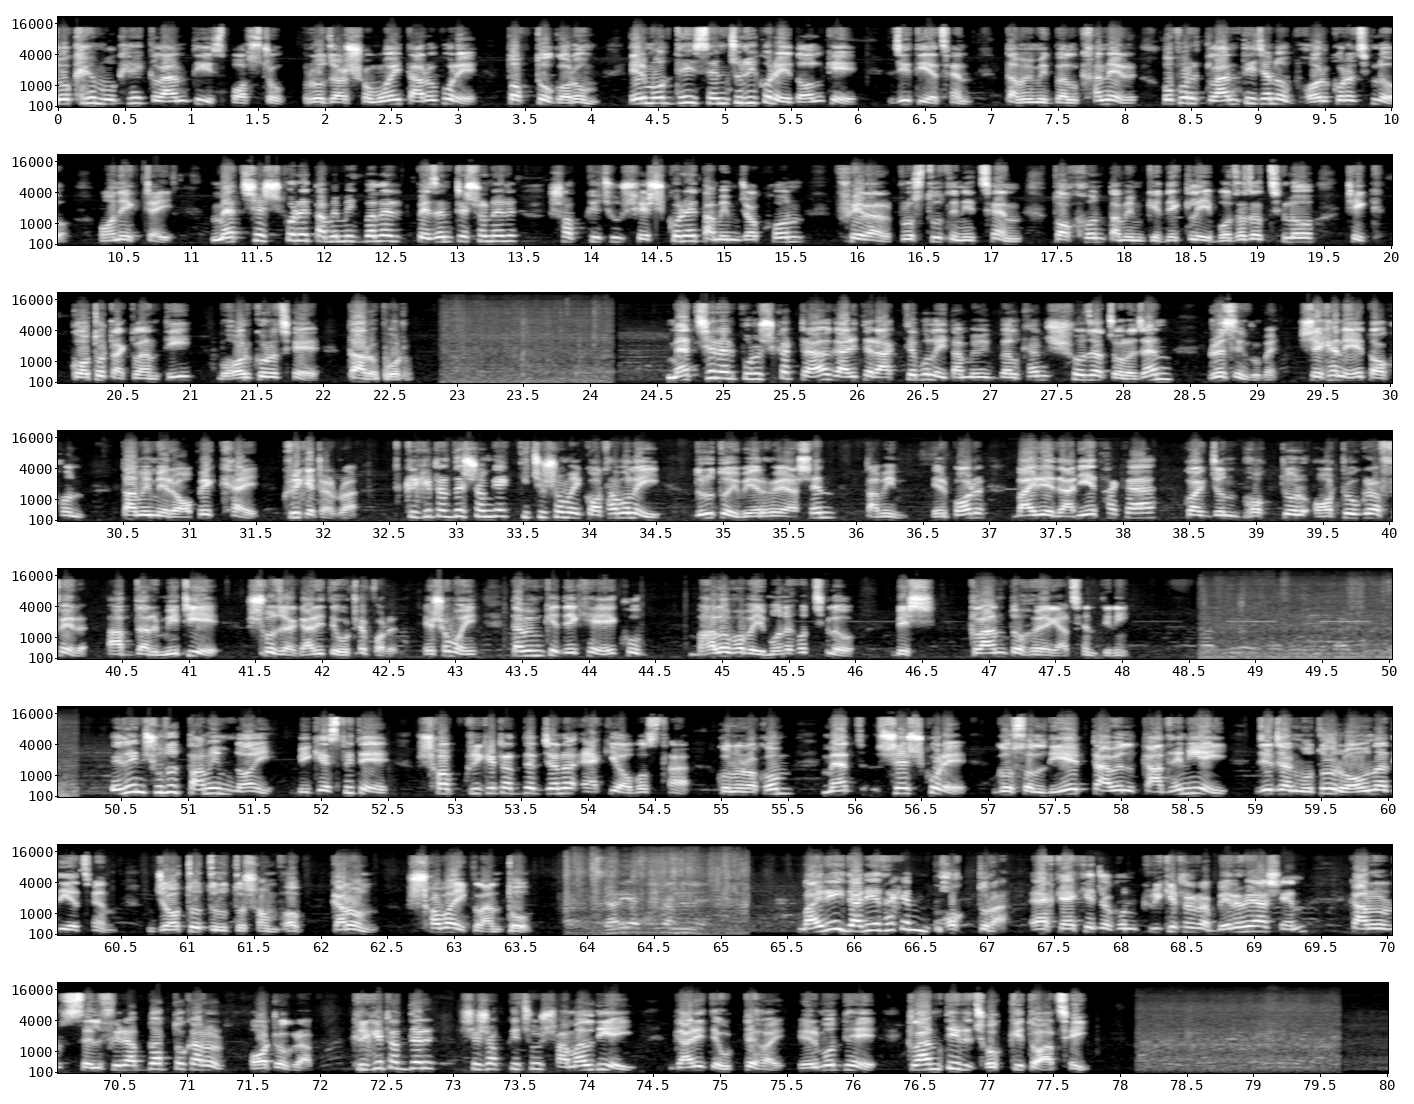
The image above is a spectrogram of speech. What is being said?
চোখে মুখে ক্লান্তি স্পষ্ট। রোজার সময় তার উপরে তপ্ত গরম। এর মধ্যেই সেঞ্চুরি করে দলকে জিতিয়েছেন। তামিম ইকবাল খানের ওপর ক্লান্তি যেন ভর করেছিল অনেকটাই। ম্যাচ শেষ করে তামিম ইকবালের প্রেজেন্টেশনের সবকিছু শেষ করে তামিম যখন ফেরার প্রস্তুতি নিচ্ছেন, তখন তামিমকে দেখলেই বোঝা যাচ্ছিল ঠিক কতটা ক্লান্তি ভর করেছে তার উপর। ম্যাচ সেরার পুরস্কারটা গাড়িতে রাখতে বলেই তামিম ইকবাল খান সোজা চলে যান ড্রেসিং রুমে সেখানে তখন তামিমের অপেক্ষায় ক্রিকেটাররা। ক্রিকেটারদের সঙ্গে কিছু সময় কথা বলেই দ্রুতই বের হয়ে আসেন তামিম। এরপর বাইরে দাঁড়িয়ে থাকা কয়েকজন ভক্তর অটোগ্রাফের আবদার মিটিয়ে সোজা গাড়িতে উঠে পড়েন। এ সময় তামিমকে দেখে খুব ভালোভাবেই মনে হচ্ছিল, বেশ ক্লান্ত হয়ে গেছেন তিনি। এদিন শুধু তামিম নয় বিকেএসপিতে সব ক্রিকেটারদের যেন একই অবস্থা। কোন রকম ম্যাচ শেষ করে গোসল দিয়ে টাওয়েল কাঁধে নিয়েই যে যার মতো রওনা দিয়েছেন যত দ্রুত সম্ভব কারণ সবাই ক্লান্ত। বাইরেই দাঁড়িয়ে থাকেন ভক্তরা। এক একে যখন ক্রিকেটাররা বের হয়ে আসেন কারোর সেলফির আবদার তো কারোর অটোগ্রাফ ক্রিকেটারদের সেসব কিছু সামাল দিয়েই গাড়িতে উঠতে হয়। এর মধ্যে ক্লান্তির ঝক্কি তো আছেই।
